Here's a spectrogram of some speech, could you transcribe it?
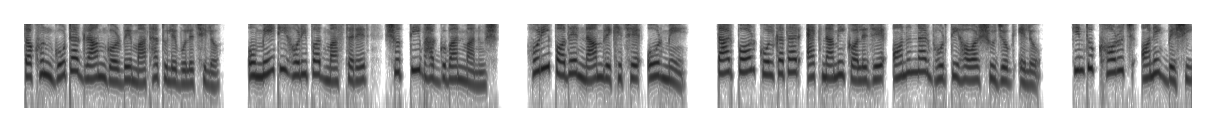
তখন গোটা গ্রাম গর্বে মাথা তুলে বলেছিল, ও মেয়েটি হরিপদ মাস্টারের সত্যিই ভাগ্যবান মানুষ। হরিপদের নাম রেখেছে ওর মেয়ে। তারপর কলকাতার এক নামী কলেজে অনন্যার ভর্তি হওয়ার সুযোগ এল। কিন্তু খরচ অনেক বেশি,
